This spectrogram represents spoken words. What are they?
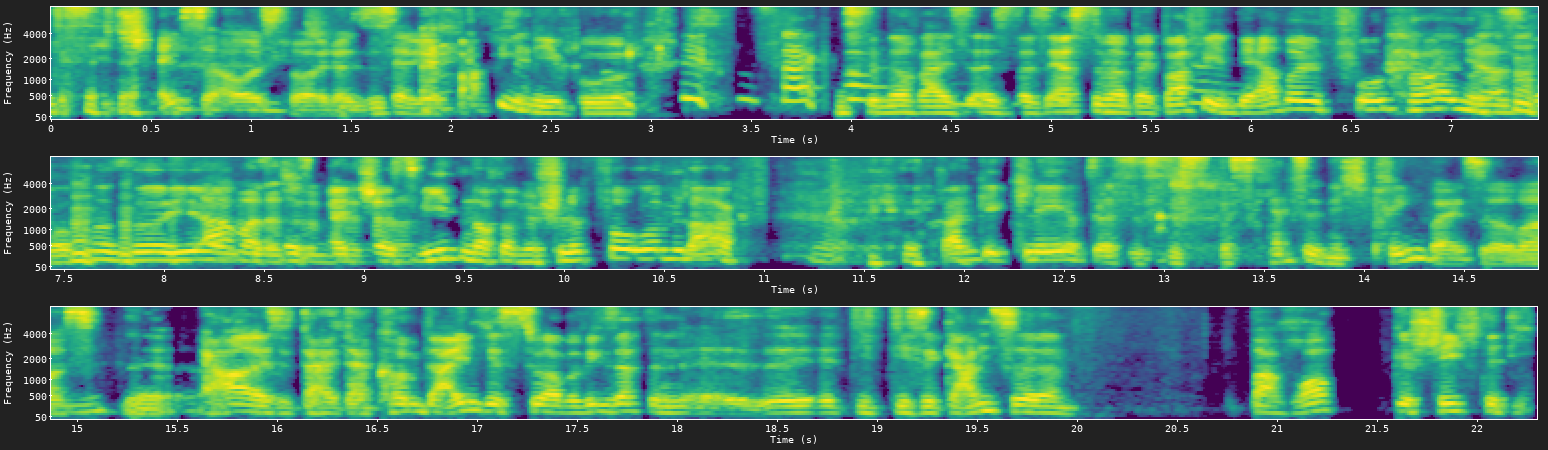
Das sieht scheiße aus, Leute. Das ist ja wie Buffy-Niveau. Hast du noch, als, als das erste Mal bei Buffy ein Werwolf vorkam, Ja. und das war auch nur so hier, dass das das schon bei besser. Joss Whedon noch im Schlüpfer rumlag, dran geklebt. Das, ist, das, das kannst du nicht bringen bei sowas. Ja. Ja, also da, da kommt einiges zu, aber wie gesagt, dann, äh, die, diese ganze Barockgeschichte, die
